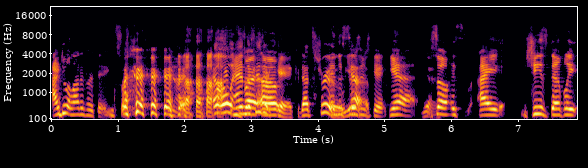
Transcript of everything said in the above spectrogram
I do a lot of her things. oh, and the But, scissor uh, kick. That's true. and the yeah. scissors kick. Yeah. Yeah. So it's I she's definitely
